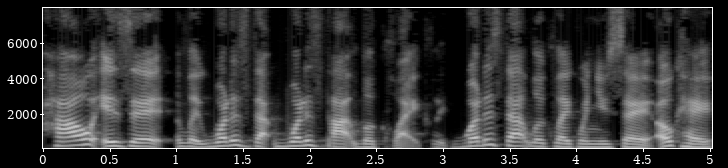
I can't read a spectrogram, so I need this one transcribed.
how is it like what is that what does that look like? Like what does that look like when you say, okay,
